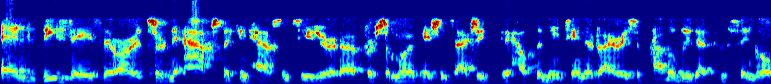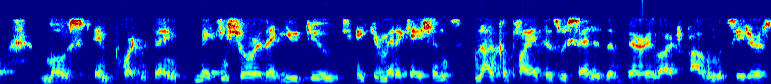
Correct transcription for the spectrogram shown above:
And these days, there are certain apps that can have some seizure uh, for some of patients actually to help them maintain their diaries. So probably that's the single most important thing. Making sure that you do take your medications. Noncompliance, as we said, is a very large problem with seizures.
